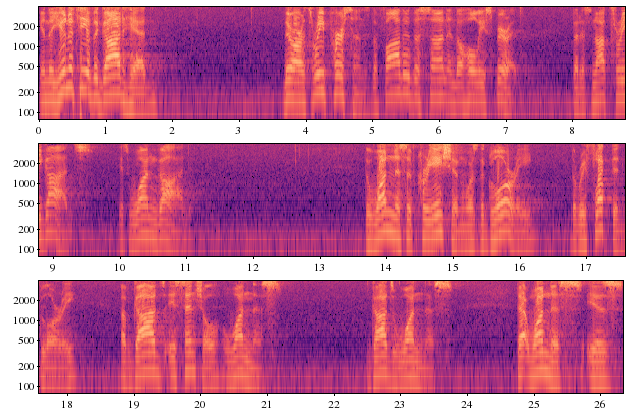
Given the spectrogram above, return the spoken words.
In the unity of the Godhead, there are three persons the Father, the Son, and the Holy Spirit. But it's not three gods, it's one God. The oneness of creation was the glory, the reflected glory, of God's essential oneness. God's oneness. That oneness is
